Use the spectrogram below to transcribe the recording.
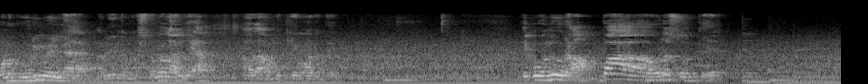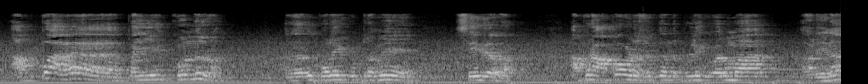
உனக்கு உரிமை இல்லை அப்படின்னு நம்ம சொல்லலாம் இல்லையா? அதான் முக்கியமானது. இப்போ வந்து ஒரு அப்பாவோட சொத்து அப்பா பையன் கொண்டுடுறான் அதாவது கொலை குற்றமே செய்திடறான். அப்புறம் அப்பாவோட சொத்து அந்த பிள்ளைக்கு வருமா? அப்படின்னா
